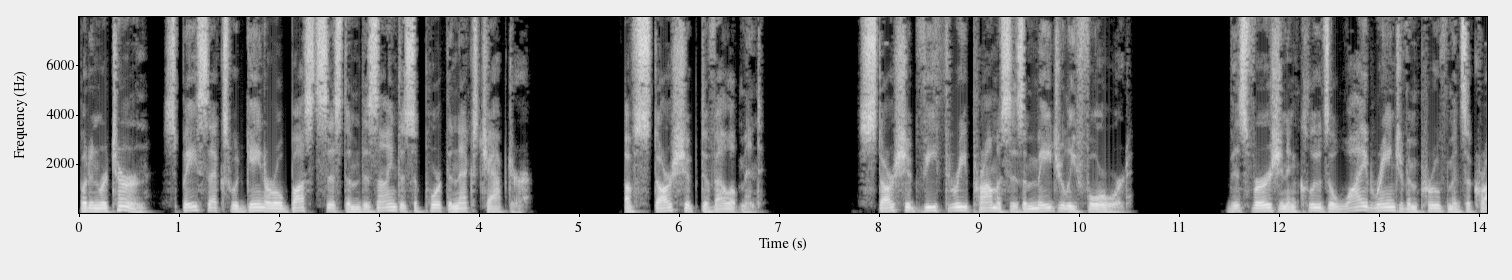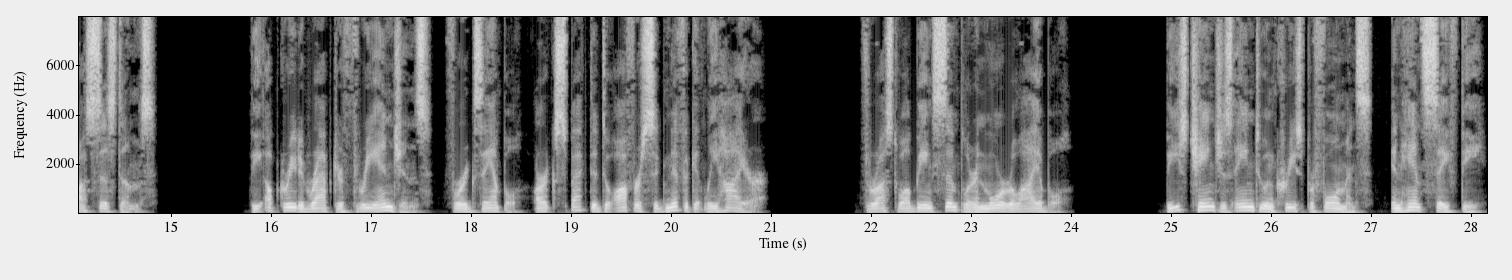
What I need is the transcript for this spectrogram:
But in return, SpaceX would gain a robust system designed to support the next chapter of Starship development. Starship V3 promises a major leap forward. This version includes a wide range of improvements across systems. The upgraded Raptor 3 engines, for example, are expected to offer significantly higher thrust while being simpler and more reliable. These changes aim to increase performance, enhance safety,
